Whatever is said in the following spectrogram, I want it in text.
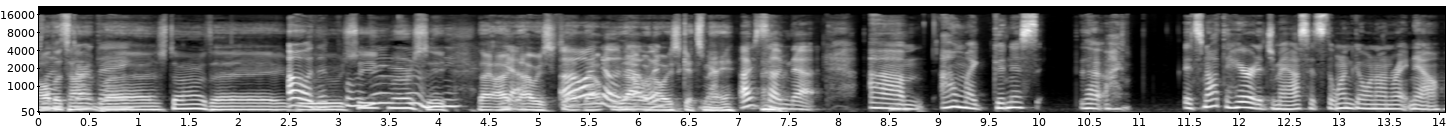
all the time. they. Blessed are they Oh, the- who seek mercy. That, I, Yeah. I always Oh, I know that, that one one. always gets me. I've sung that. Um, oh my goodness, that it's not the Heritage Mass. It's the one going on right now.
